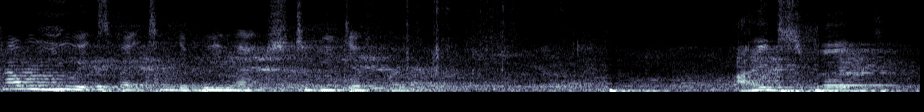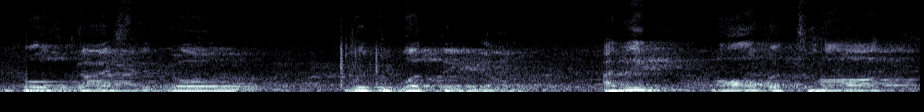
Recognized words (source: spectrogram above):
How are you expecting the rematch to be different? I expect both guys to go with what they know. I think all the talk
